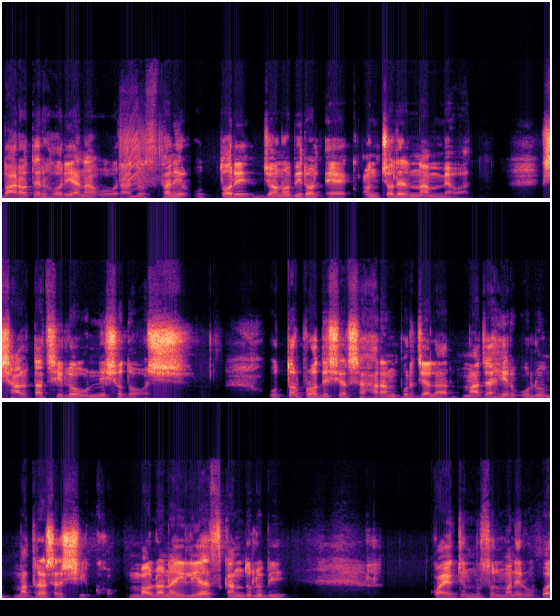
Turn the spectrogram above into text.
ভারতের হরিয়ানা ও রাজস্থানের উত্তরে জনবিরল এক অঞ্চলের নাম মেওয়াত। সালটা ছিল উনিশশো দশ। উত্তরপ্রদেশের সাহারানপুর জেলার মাজাহির উলুম মাদ্রাসার শিক্ষক মাওলানা ইলিয়াস কান্দুলবি কয়েকজন মুসলমানের উপর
